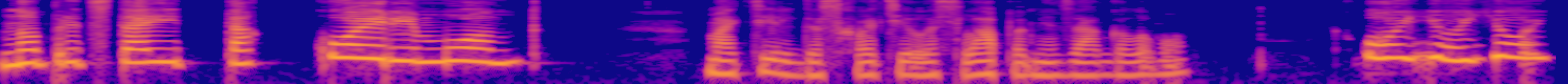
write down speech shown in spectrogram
но предстоит такой ремонт!» Матильда схватилась лапами за голову. Ой-ой-ой!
